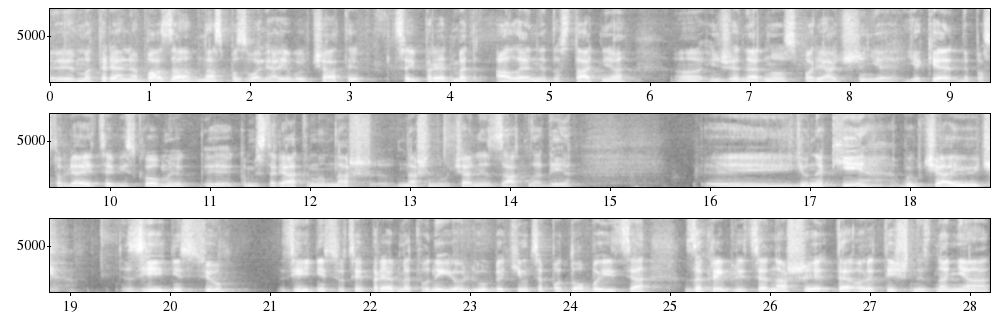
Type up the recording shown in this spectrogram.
Е, Матеріальна база нас дозволяє вивчати цей предмет, але недостатньо е, інженерного спорядження, яке не поставляється військовими е, комісаріатами в, наш, в наші навчальні заклади. Юнаки вивчають з гідністю, з гідністю цей предмет, вони його люблять, їм це подобається. Закріплюються наші теоретичні знання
